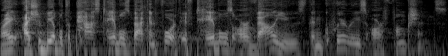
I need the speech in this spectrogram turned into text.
right? I should be able to pass tables back and forth. If tables are values, then queries are functions.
